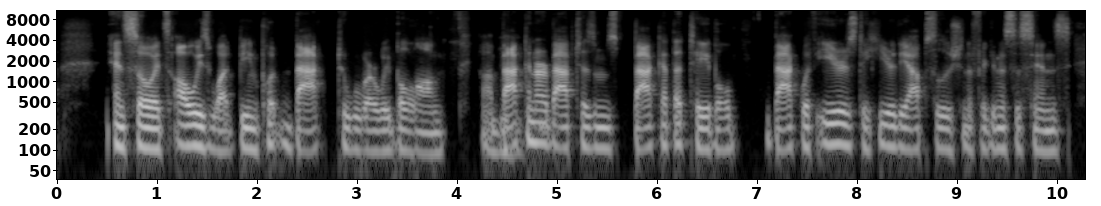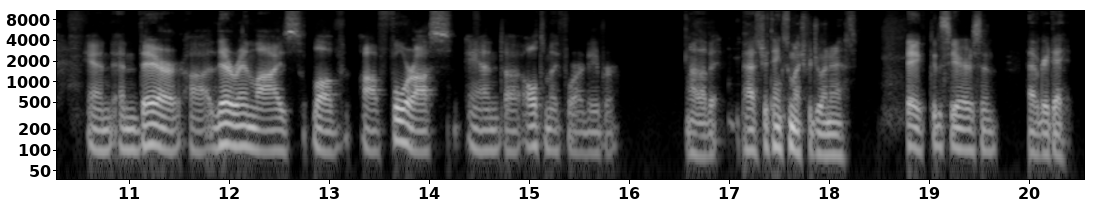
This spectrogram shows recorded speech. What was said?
and so it's always what? Being put back to where we belong uh, mm-hmm. back in our baptisms back at the table back with ears to hear the absolution the forgiveness of sins. And and there uh, therein lies love uh, for us and uh, ultimately for our neighbor. I love it. Pastor thanks so much for joining us. Hey good to see you harrison. Have a great day.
